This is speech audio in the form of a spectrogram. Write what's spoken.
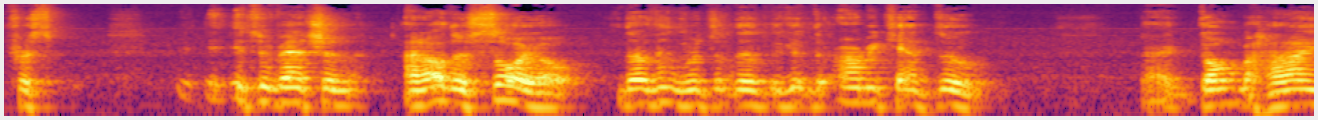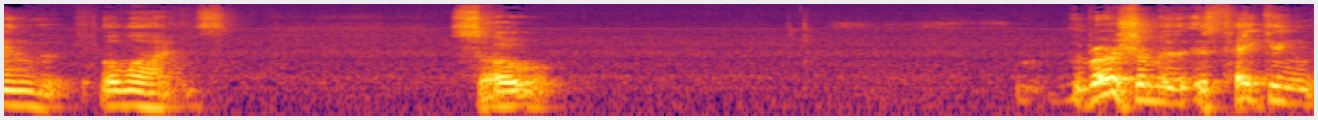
for intervention on other soil. There are things which the, the army can't do, right? Going behind the lines. So the Bershom is, is taking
